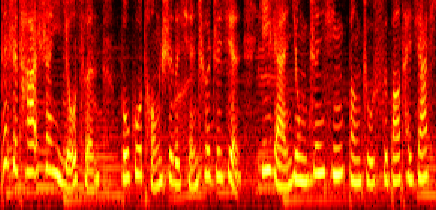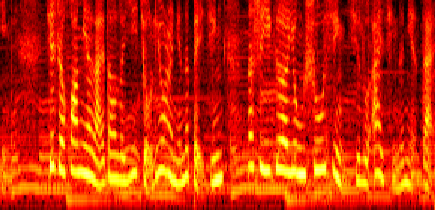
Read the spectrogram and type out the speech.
但是他善意犹存，不顾同事的前车之鉴，依然用真心帮助四胞胎家庭。接着画面来到了一九六二年的北京，那是一个用书信记录爱情的年代。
